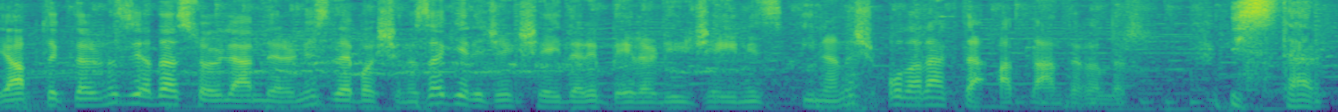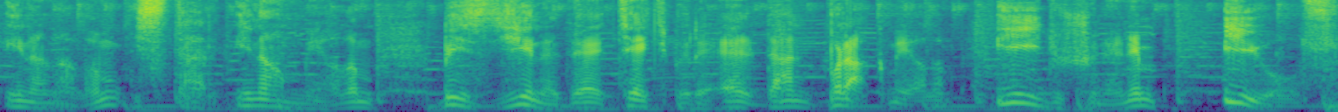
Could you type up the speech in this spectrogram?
yaptıklarınız ya da söylemlerinizle başınıza gelecek şeyleri belirleyeceğiniz inanış olarak da adlandırılır. İster inanalım, ister inanmayalım, biz yine de tedbiri elden bırakmayalım. İyi düşünelim, iyi olsun.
